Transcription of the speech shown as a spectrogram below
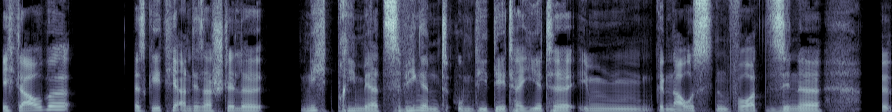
Ich glaube, es geht hier an dieser Stelle nicht primär zwingend um die detaillierte, im genauesten Wortsinne äh,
